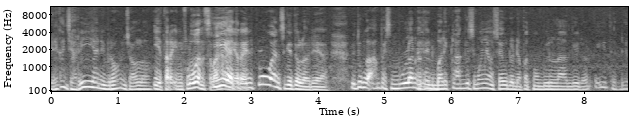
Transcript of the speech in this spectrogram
Ini kan jariah nih bro, insya Allah. Iya, terinfluence lah Iya terinfluence gitu loh dia. Itu nggak sampai sebulan katanya balik lagi semuanya. Saya udah dapat mobil lagi dan itu dia,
